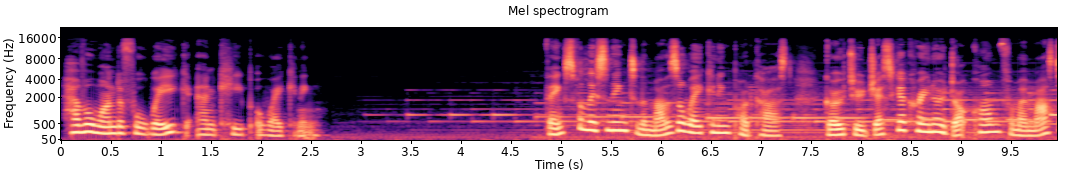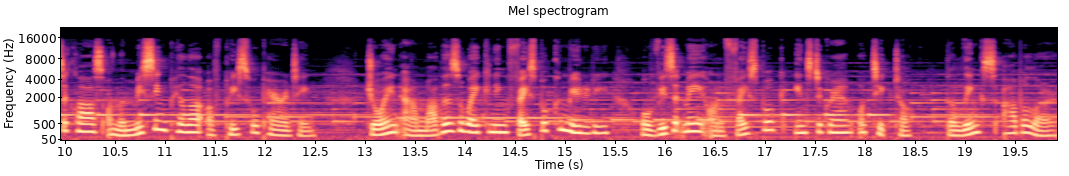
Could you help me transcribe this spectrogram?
Have a wonderful week and keep awakening. Thanks for listening to the Mother's Awakening podcast. Go to jessicacrino.com for my masterclass on the missing pillar of peaceful parenting join our Mothers Awakening Facebook community, or visit me on Facebook, Instagram, or TikTok. The links are below.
